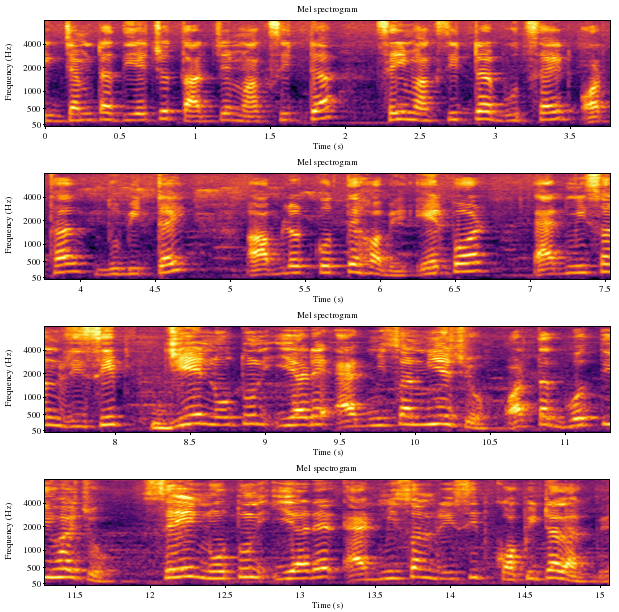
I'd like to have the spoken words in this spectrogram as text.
এক্সামটা দিয়েছ, তার যে মার্কশিটটা সেই মার্কশিটটার বুথ সাইড অর্থাৎ দুবিটটাই আপলোড করতে হবে। এরপর অ্যাডমিশন রিসিপ্ট যে নতুন ইয়ারে অ্যাডমিশন নিয়েছো, অর্থাৎ ভর্তি হয়েছো, সেই নতুন ইয়ারের অ্যাডমিশন রিসিপ্ট কপিটা লাগবে।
